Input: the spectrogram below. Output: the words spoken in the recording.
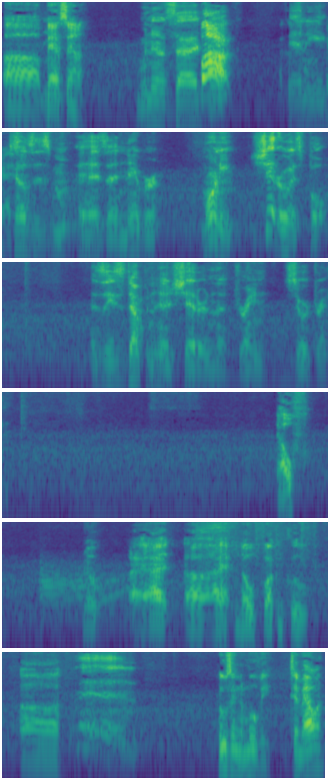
Uh, Bad Santa. Went outside. Fuck! And he tells his his uh, neighbor, "Morning, shitter is full." As he's dumping his shitter in the drain, sewer drain. Elf. Nope. I I uh, I had no fucking clue. Uh, Man, who's in the movie? Tim Allen.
